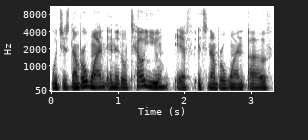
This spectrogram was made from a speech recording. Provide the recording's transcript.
which is number one, and it'll tell you if it's number one of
